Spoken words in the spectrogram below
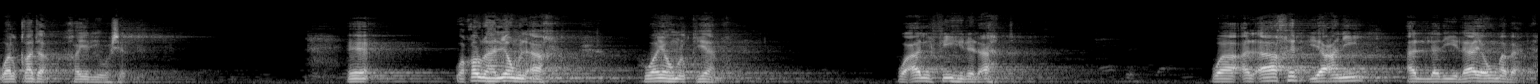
والقدر خيره وشره. إيه، وقولها اليوم الآخر هو يوم القيامة. وأل فيه للعهد. والآخر يعني الذي لا يوم بعده.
